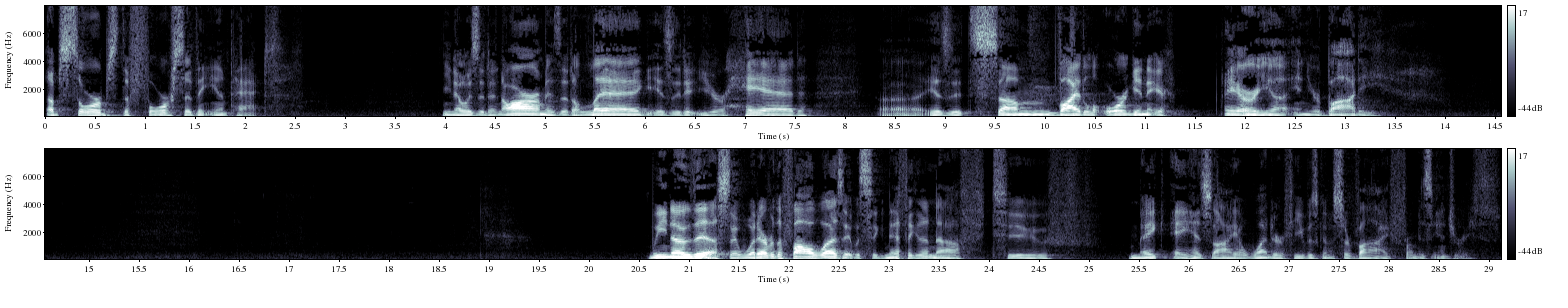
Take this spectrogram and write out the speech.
absorbs the force of the impact. You know, is it an arm? Is it a leg? Is it your head? Uh, is it some vital organ area in your body? We know this that whatever the fall was, it was significant enough to make Ahaziah wonder if he was going to survive from his injuries.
